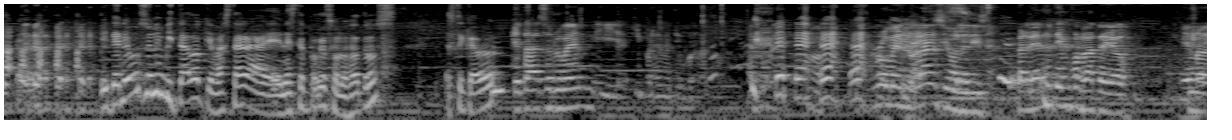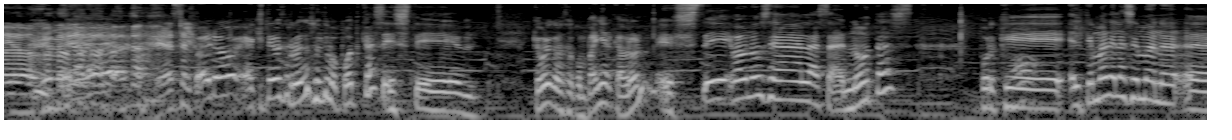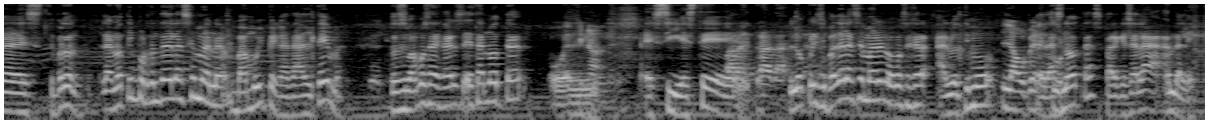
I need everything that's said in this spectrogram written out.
Y tenemos un invitado que va a estar en este podcast con nosotros. Este cabrón. ¿Qué tal? Soy Rubén y aquí perdiendo tiempo un rato. Rubén Rancio le dicen. Perdiendo el tiempo un rato yo. Bienvenido, bienvenido. Es el Bueno, aquí tenemos a Rubén en su último podcast. Este. Qué bueno que nos acompaña el cabrón. Este. Vámonos a las ah, notas. Porque el tema de la semana. eh, este, perdón, la nota importante de la semana va muy pegada al tema. Entonces vamos a dejar esta nota. O el final. eh, sí, este. Para entrada. Lo principal de la semana lo vamos a dejar al último La de las notas. Para que sea la. Ándale.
